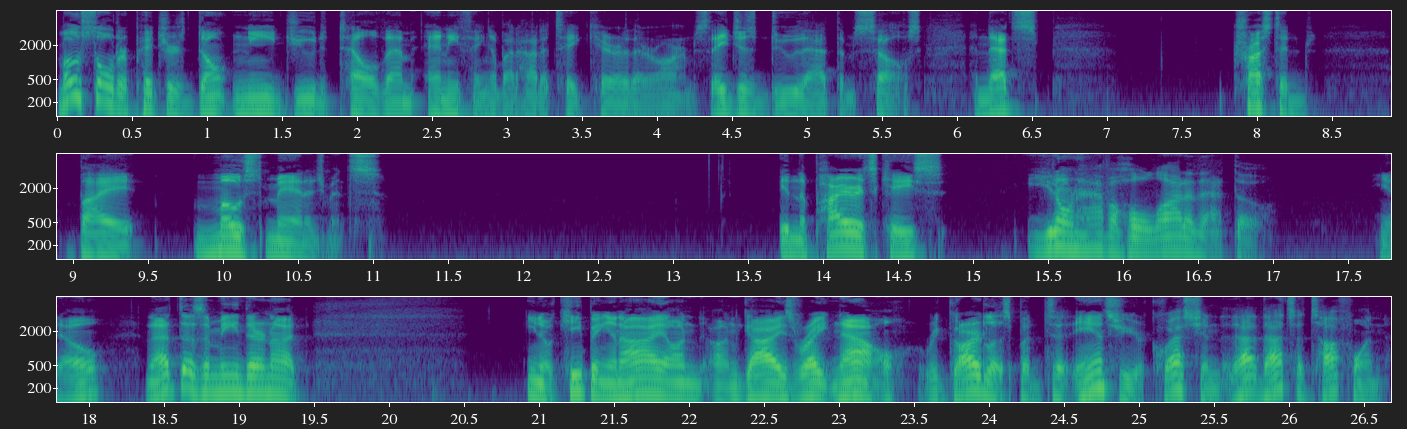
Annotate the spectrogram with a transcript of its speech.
Most older pitchers don't need you to tell them anything about how to take care of their arms. They just do that themselves. And that's trusted by most managements. In the Pirates case, you don't have a whole lot of that though. You know? And that doesn't mean they're not you know, keeping an eye on on guys right now, regardless. But to answer your question, that that's a tough one.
